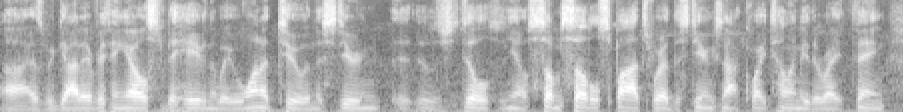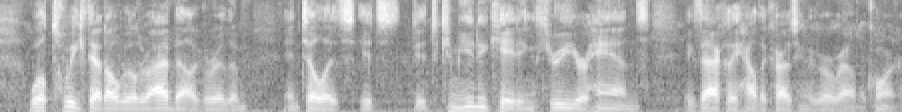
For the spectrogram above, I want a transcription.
uh, as we got everything else behaving the way we want it to and the steering, there's still you know some subtle spots where the steering's not quite telling me the right thing. We'll tweak that all-wheel drive algorithm until it's, it's, it's communicating through your hands exactly how the car's going to go around the corner.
